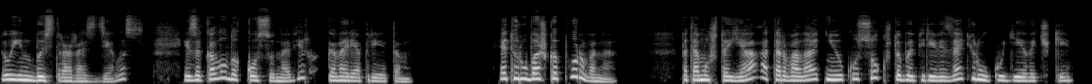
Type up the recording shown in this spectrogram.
Уин быстро разделась и заколола косу наверх, говоря при этом. — Эта рубашка порвана, потому что я оторвала от нее кусок, чтобы перевязать руку девочки.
